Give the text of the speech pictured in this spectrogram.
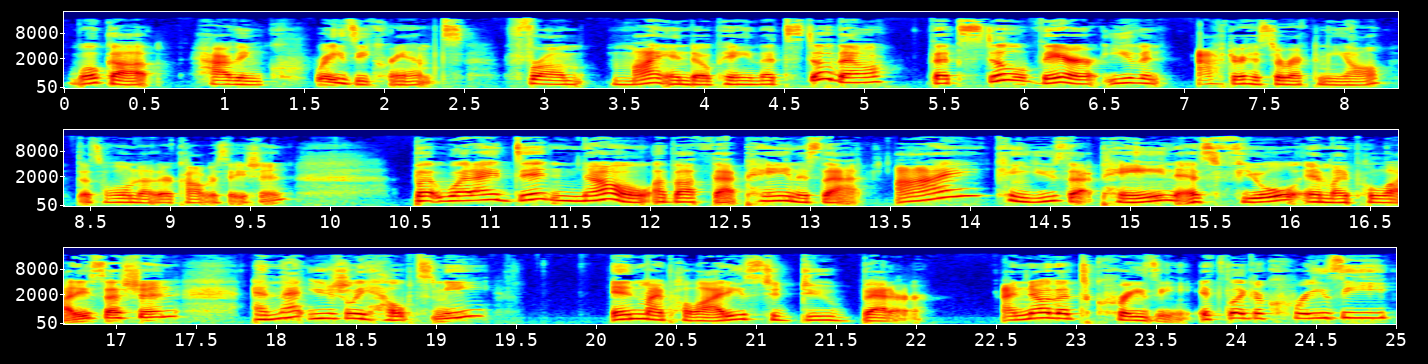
woke up having crazy cramps from my endo pain that's still there, that's still there even after hysterectomy, y'all. That's a whole nother conversation. But what I didn't know about that pain is that I can use that pain as fuel in my Pilates session. And that usually helps me in my Pilates to do better. I know that's crazy. It's like a crazy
